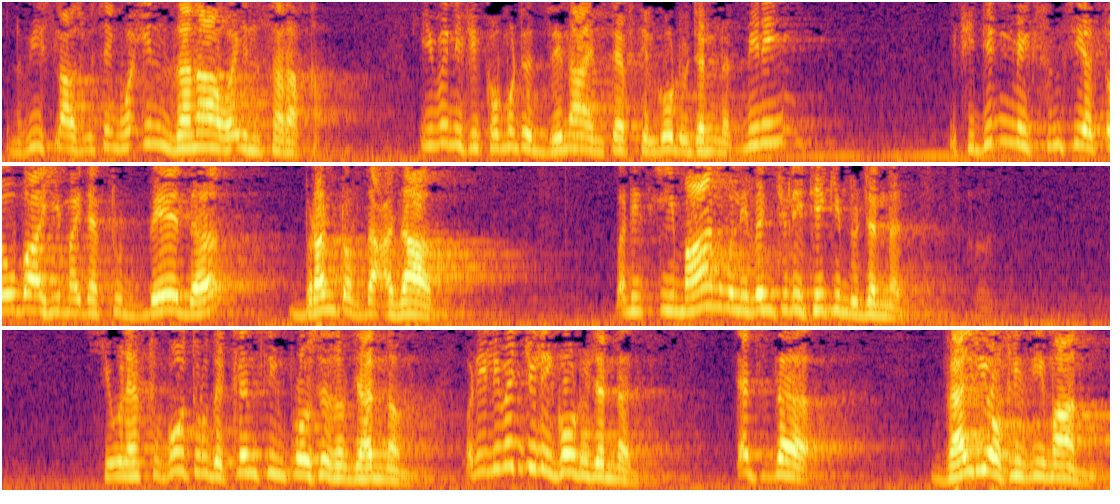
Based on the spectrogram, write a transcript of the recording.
So Nabi Islam was saying, wa in zana, wa in saraka. Even if he committed zina and theft, he'll go to Jannat. Meaning, if he didn't make sincere tawbah, he might have to bear the brunt of the azab. But his iman will eventually take him to Jannat. He will have to go through the cleansing process of Jahannam. But he'll eventually go to Jannat. That's the value of his iman.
